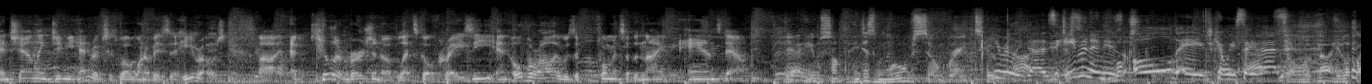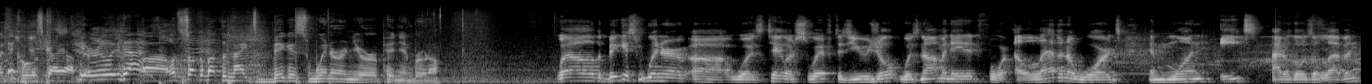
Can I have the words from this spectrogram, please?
and channeling Jimi Hendrix as well, one of his heroes. Uh, a killer version of Let's Go Crazy, and overall, it was a performance of the night, hands down. Yeah, he was something. He just moves so great too. He really God, does. he Even in his looks old age, can we say that? No, he looked like the coolest guy out there. He really does. Uh, let's talk about the night's biggest winner in your opinion, Bruno. Well, the biggest winner uh, was Taylor Swift, as usual, was nominated for 11 awards and won eight out of those 11.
